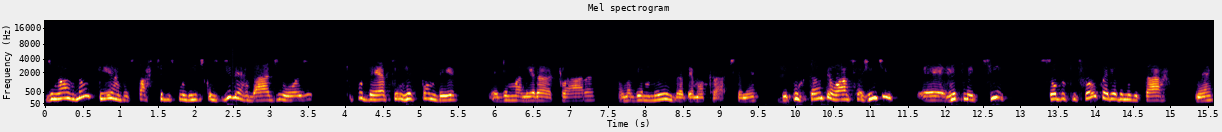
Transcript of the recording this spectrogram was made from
de nós não termos partidos políticos de verdade hoje que pudessem responder é, de maneira clara a uma demanda democrática. Né? E, portanto, eu acho que a gente é, refletir sobre o que foi o período militar, né,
